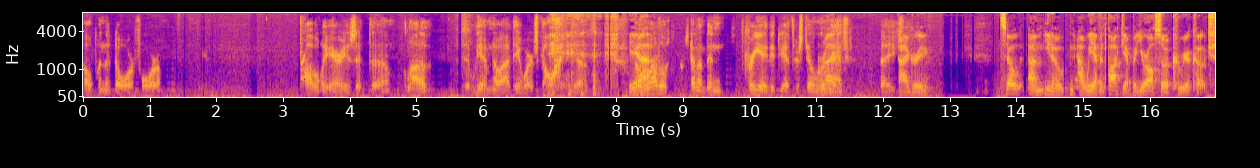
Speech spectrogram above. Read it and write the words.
open the door for probably areas that uh, a lot of that we have no idea where it's going. You know? yeah. A lot of those haven't been created yet. They're still in the right. stage. I agree. So, um, you know, now we haven't talked yet, but you're also a career coach.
